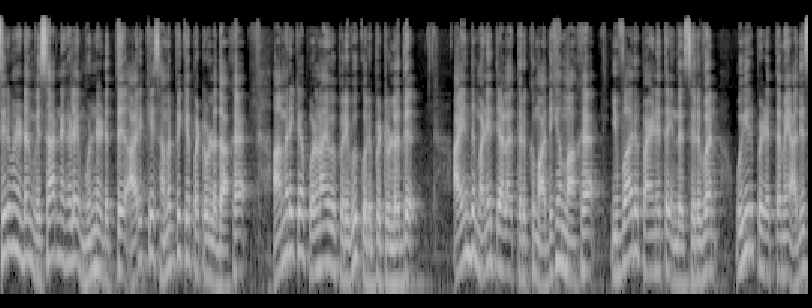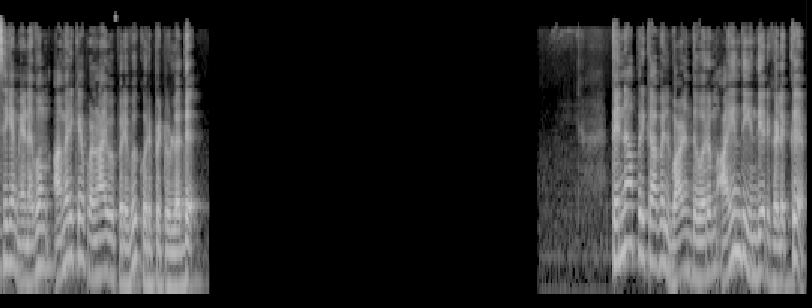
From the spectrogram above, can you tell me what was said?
சிறுவனிடம் விசாரணைகளை முன்னெடுத்து அறிக்கை சமர்ப்பிக்கப்பட்டுள்ளதாக அமெரிக்க புலனாய்வு பிரிவு குறிப்பிட்டுள்ளது. ஐந்து மணித்தியாலத்திற்கும் அதிகமாக இவ்வாறு பயணித்த இந்த சிறுவன் உயிர் பிழைத்தமை அதிசயம் எனவும் அமெரிக்க புலனாய்வு பிரிவு குறிப்பிட்டுள்ளது. தென்னாப்பிரிக்காவில் வாழ்ந்து வரும் ஐந்து இந்தியர்களுக்கு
